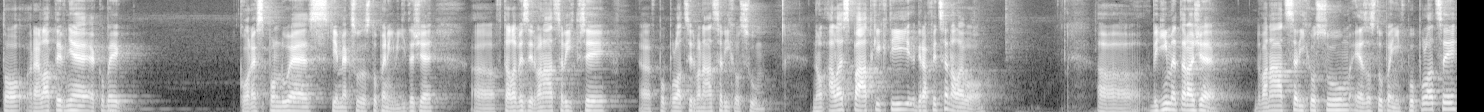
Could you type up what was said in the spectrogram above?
to relativně jakoby koresponduje s tím, jak jsou zastoupený. Vidíte, že v televizi 12,3, v populaci 12,8. No ale zpátky k té grafice nalevo. Vidíme teda, že 12,8 je zastoupení v populaci,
